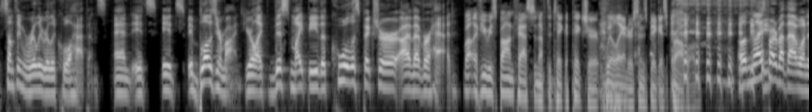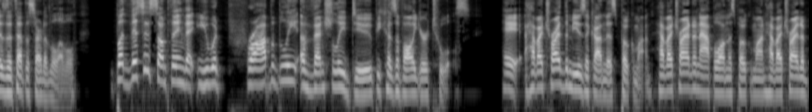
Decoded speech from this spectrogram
something really really cool happens and it's it's it blows your mind. You're like this might be the coolest picture I've ever had. Well, if you respond fast enough to take a picture, Will Anderson's biggest problem. well, the nice part about that one is it's at the start of the level. But this is something that you would probably eventually do because of all your tools. Hey, have I tried the music on this Pokemon? Have I tried an apple on this Pokemon? Have I tried a,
